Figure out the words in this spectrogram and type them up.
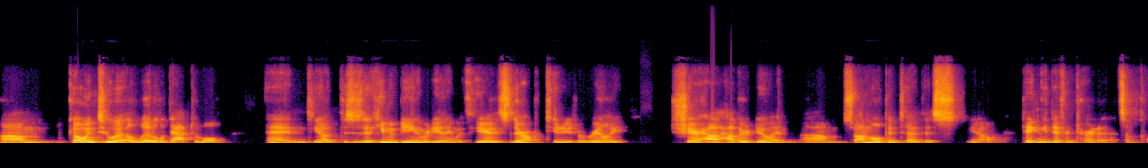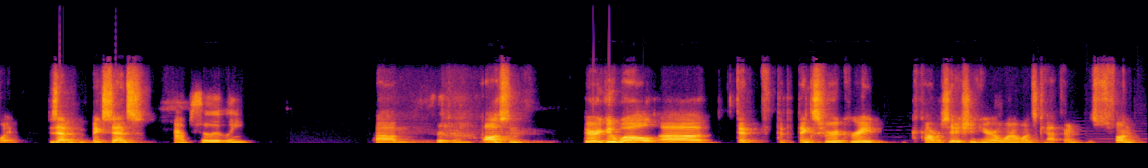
Um, go into it a little adaptable. And, you know, this is a human being we're dealing with here. This is their opportunity to really share how, how they're doing. Um, so I'm open to this, you know, taking a different turn at some point. Does that make sense? Absolutely. Um, Absolutely. Awesome. Very good. Well, uh, th- th- thanks for a great conversation here on one on ones, Catherine. This was fun.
